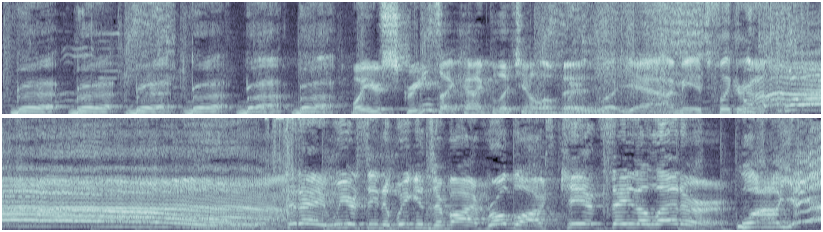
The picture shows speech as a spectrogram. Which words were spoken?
Bruh, bruh, bruh, bruh, bruh, bruh. Well, your screen's like kind of glitching a little bit. Wait, what? Yeah, I mean, it's flickering. Whoa! Ah! Today we are seeing if we can survive Roblox Can't Say the Letter. Wow, yeah!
